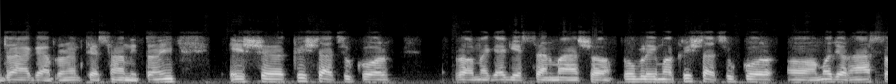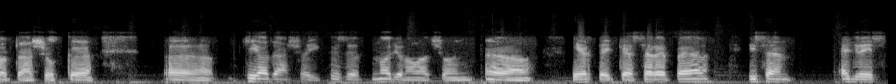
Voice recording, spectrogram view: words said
drágábbra nem kell számítani, és kristálycukorral meg egészen más a probléma. Kristálycukor a magyar háztartások kiadásai között nagyon alacsony értékkel szerepel, hiszen egyrészt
